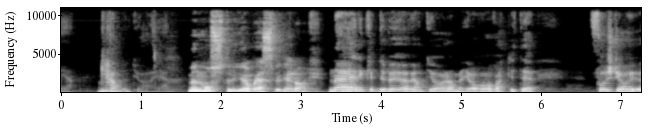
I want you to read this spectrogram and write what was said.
igen? Kan du inte göra igen? Men måste du göra på SVT då? Nej, det, det behöver jag inte göra, men jag har varit lite... Först, jag,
